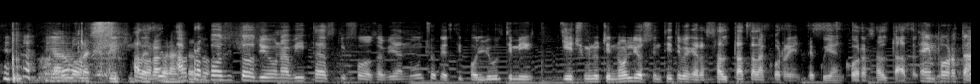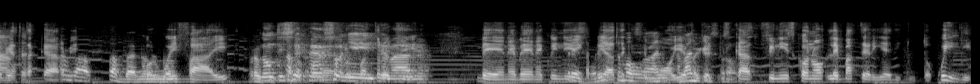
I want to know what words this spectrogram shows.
E allora Allora, a 42. proposito di una vita schifosa, vi annuncio che tipo gli ultimi 10 minuti non li ho sentiti perché era saltata la corrente, qui è ancora saltata. quindi importante. devo riattaccarmi Ah, vabbè, non- col wifi. Non ti sei perso Con niente, 4G. Mario. Bene, bene, quindi Prego, sappiate che se avanti- muoio avanti perché sca- finiscono le batterie di tutto. Quindi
